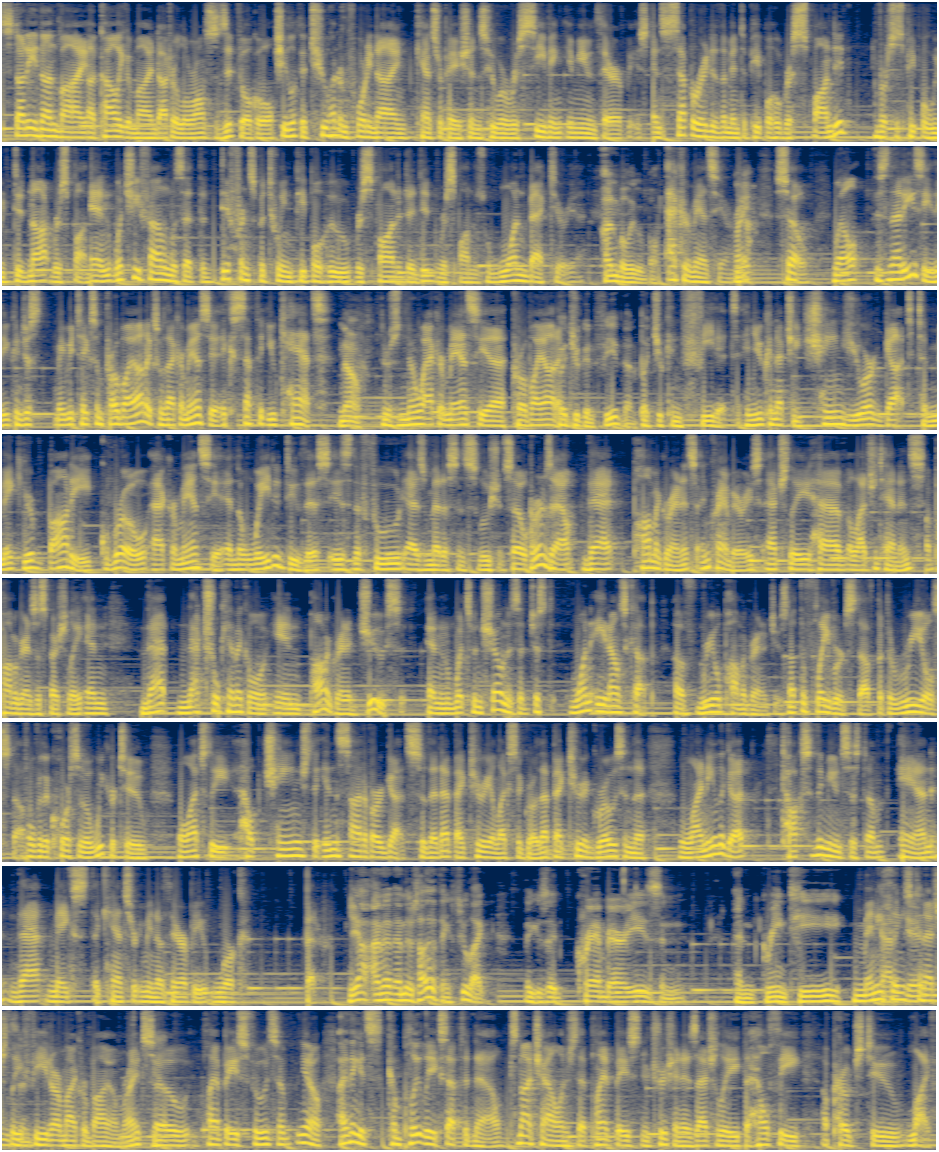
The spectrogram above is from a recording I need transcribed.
A study done by a colleague of mine, Dr. Laurence Zitvogel, she looked at 249 cancer patients who were receiving immune therapies and separated them into people who responded versus people who did not respond. And what she found was that the difference between people who responded and didn't respond was one bacteria. Unbelievable. Akkermansia, right? Yeah. So, well, isn't that easy? You can just maybe take some probiotics with Akkermansia, except that you can't. No. There's no Akkermansia probiotic. But you can feed them. But you can feed it. And you can actually change your gut to make your body grow Akkermansia. And the way to do this is the food as medicine solution. So it turns out that pomegranates and cranberries actually have ellagitannins, uh, pomegranates especially, and that natural chemical in pomegranate juice. And what's been shown is that just one eight ounce cup of real pomegranate juice, not the flavored stuff, but the real stuff, over the course of a week or two, will actually help change the inside of our guts so that that bacteria likes to grow. That bacteria grows in the lining of the gut, talks to the immune system, and that makes the cancer immunotherapy work better. Yeah, and then, and there's other things too, like like you said, cranberries and and green tea. Many things can actually and, feed our microbiome, right? So yeah. plant-based foods have, you know, I think it's completely accepted now. It's not challenged that plant-based nutrition is actually the healthy approach to life.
